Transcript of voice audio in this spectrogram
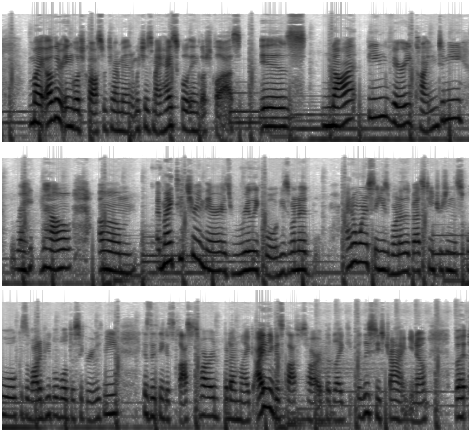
my other english class which i'm in which is my high school english class is not being very kind to me right now. Um, my teacher in there is really cool. He's one of I don't want to say he's one of the best teachers in the school because a lot of people will disagree with me because they think his class is hard. But I'm like, I think his class is hard, but like at least he's trying, you know. But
